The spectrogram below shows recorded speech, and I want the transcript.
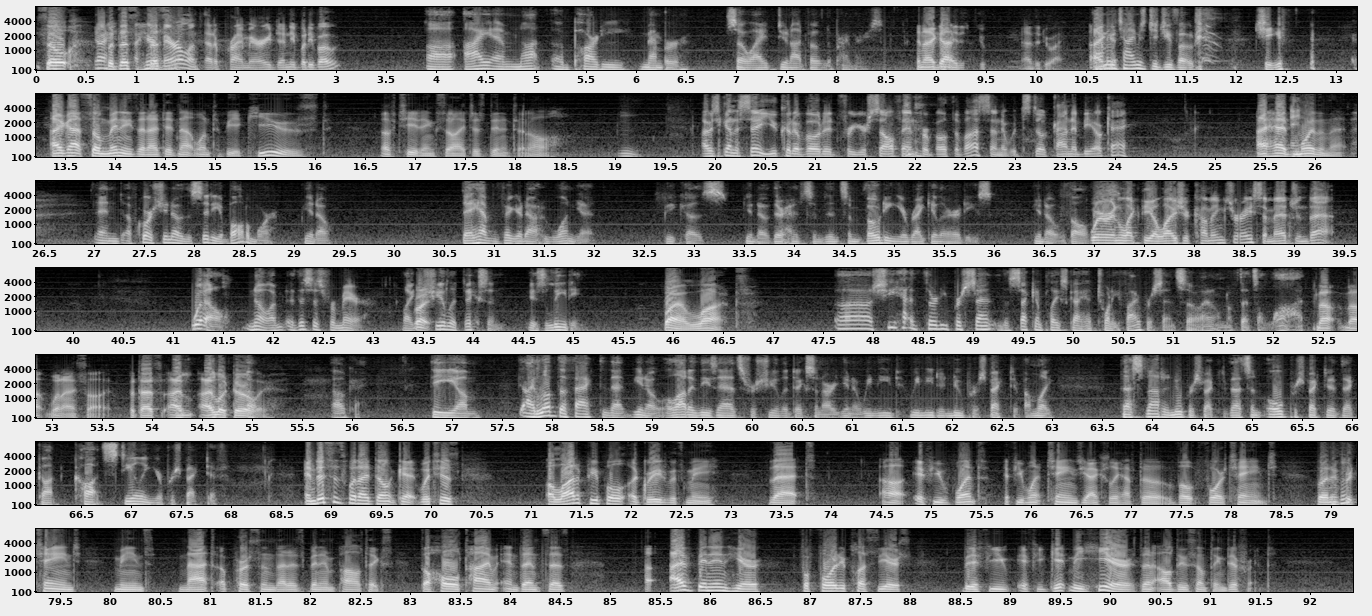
So, Yeah, but that's, I hear that's Maryland had a primary. Did anybody vote? Uh, I am not a party member, so I do not vote in the primaries. And I got neither do, neither do I. How I many got, times did you vote, Chief? I got so many that I did not want to be accused of cheating, so I just didn't at all. Hmm. I was going to say you could have voted for yourself and for both of us, and it would still kind of be okay. I had And- more than that. and of course, you know the city of Baltimore. You know, they haven't figured out who won yet because you know there have some been some voting irregularities. You know, with all Where in like the Elijah Cummings race, imagine that. well, no, I'm, this is for mayor. Like Right. Sheila Dixon is leading. by a lot. Uh, she had thirty percent. The second place guy had twenty five percent. So I don't know if that's a lot. Not not when I saw it, but that's I I looked early. Okay. The um, I love the fact that you know a lot of these ads for Sheila Dixon are you know we need we need a new perspective. I'm like, that's not a new perspective. That's an old perspective that got caught stealing your perspective. And this is what I don't get, which is a lot of people agreed with me that uh, if you want if you want change, you actually have to vote for change. Voting for change means not a person that has been in politics the whole time and then says, "I- "I've been in here for 40 plus years, but if you if you get me here, then I'll do something different."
